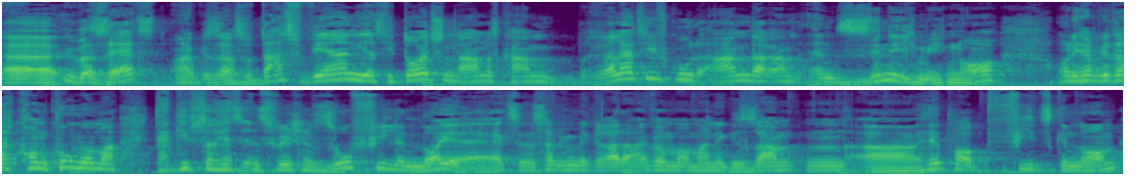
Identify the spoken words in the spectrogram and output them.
äh, übersetzt und habe gesagt, so das wären jetzt die deutschen Namen. Das kam relativ gut an. Daran entsinne ich mich noch. Und ich habe gedacht, komm, gucken wir mal. Da gibt's doch jetzt inzwischen so viele neue Acts. Und das habe ich mir gerade einfach mal meine gesamten äh, Hip-Hop-Feeds genommen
